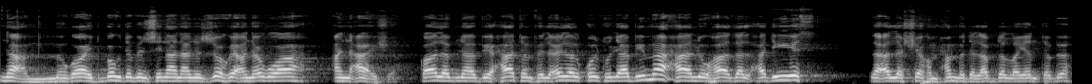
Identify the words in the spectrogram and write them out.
نعم من رواية برد بن سنان عن الزهري عن عروة عن عائشة. قال ابن أبي حاتم في العلل قلت لأبي ما حال هذا الحديث؟ لعل الشيخ محمد العبد الله ينتبه.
